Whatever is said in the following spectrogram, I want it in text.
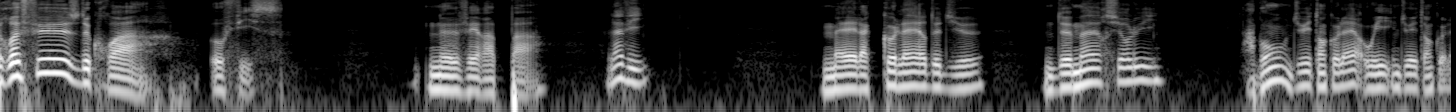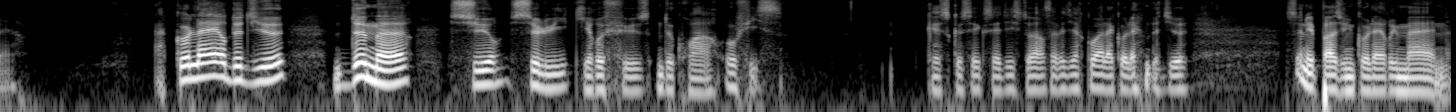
refuse de croire au Fils ne verra pas la vie. Mais la colère de Dieu demeure sur lui. Ah bon, Dieu est en colère? Oui, Dieu est en colère. La colère de Dieu demeure sur celui qui refuse de croire au Fils. Qu'est-ce que c'est que cette histoire? Ça veut dire quoi la colère de Dieu? Ce n'est pas une colère humaine.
